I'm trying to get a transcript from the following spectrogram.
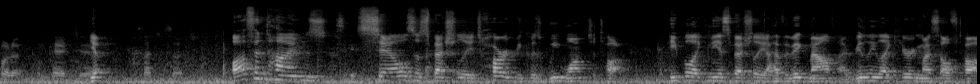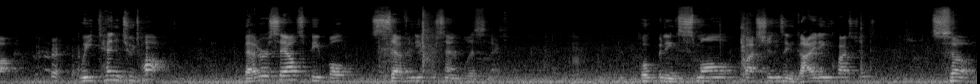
product compared to Yep. such and such. Oftentimes, sales especially, it's hard because we want to talk. People like me especially, I have a big mouth, I really like hearing myself talk. We tend to talk. Better salespeople, 70% listening. Opening small questions and guiding questions. So,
